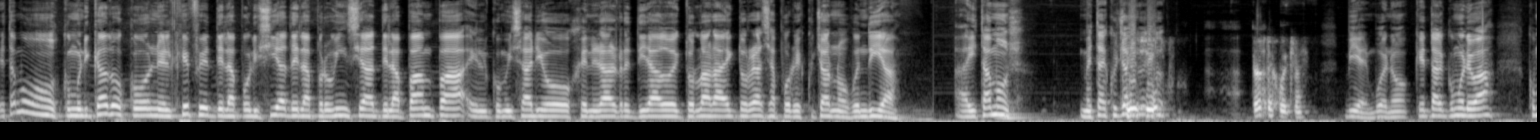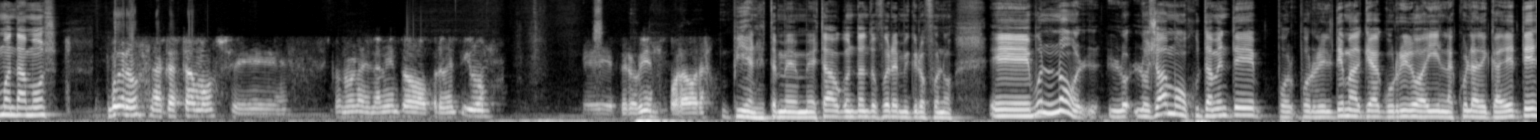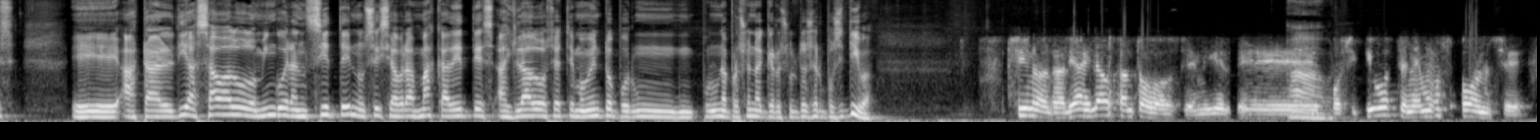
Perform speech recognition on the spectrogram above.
Estamos comunicados con el jefe de la policía de la provincia de La Pampa, el comisario general retirado Héctor Lara. Héctor, gracias por escucharnos. Buen día. Ahí estamos. ¿Me está escuchando? Sí, sí. Yo te escucho. Bien, bueno, ¿qué tal? ¿Cómo le va? ¿Cómo andamos? Bueno, acá estamos eh, con un aislamiento preventivo eh, pero bien, por ahora. Bien, este, me, estaba contando fuera del micrófono. Eh, bueno, no, lo, llamo justamente por, por el tema que ha ocurrido ahí en la escuela de cadetes. Eh, hasta el día sábado, domingo eran siete. No sé si habrá más cadetes aislados a este momento por, un, por una persona que resultó ser positiva. Sí, no, en realidad aislados están todos, Miguel. Ah, positivos tenemos 11.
